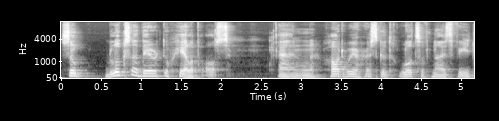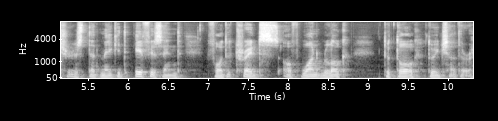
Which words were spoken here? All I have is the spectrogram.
So blocks are there to help us. And hardware has got lots of nice features that make it efficient for the threads of one block to talk to each other.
